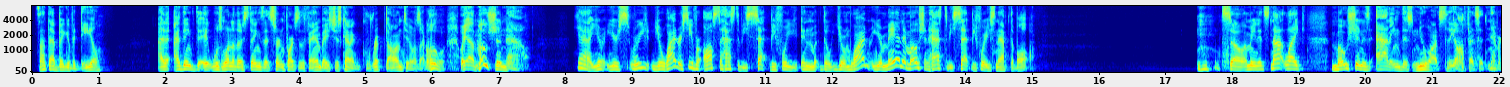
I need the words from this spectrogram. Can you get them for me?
It's not that big of a deal. I, I think it was one of those things that certain parts of the fan base just kind of gripped onto. I was like, oh, we have motion now. Yeah, your your your wide receiver also has to be set before you and the, your wide your man in motion has to be set before you snap the ball. So I mean, it's not like motion is adding this nuance to the offense that never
